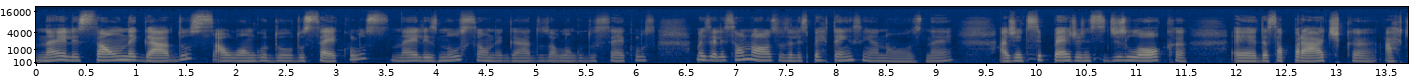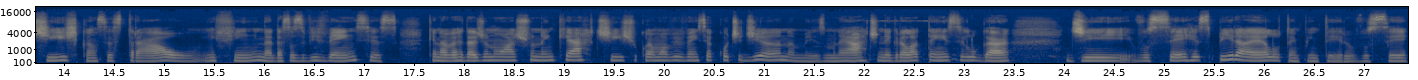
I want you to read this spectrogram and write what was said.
né? Eles são negados ao longo do, dos séculos, né? Eles nos são negados ao longo dos séculos, mas eles são nossos, eles pertencem a nós, né? A gente se perde, a gente se desloca é, dessa prática artística, ancestral, enfim, né? Dessas vivências, que na verdade eu não acho nem que é artístico, é uma vivência cotidiana mesmo, né? A arte negra, ela tem esse lugar de você respira ela o tempo inteiro, você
